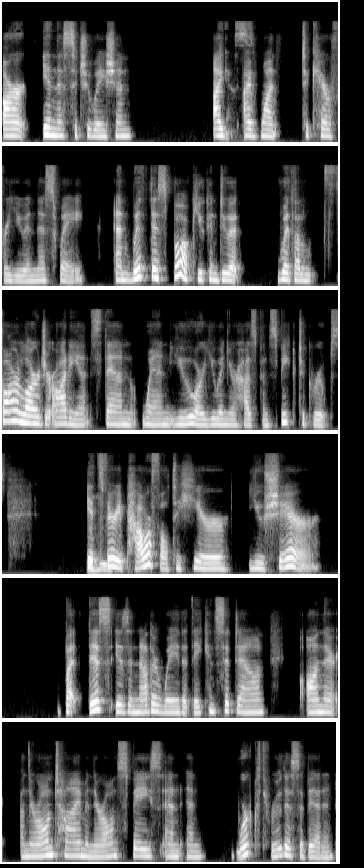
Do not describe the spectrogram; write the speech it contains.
are in this situation, I yes. I want to care for you in this way. And with this book, you can do it with a far larger audience than when you or you and your husband speak to groups. It's mm-hmm. very powerful to hear you share. But this is another way that they can sit down on their on their own time in their own space and and work through this a bit and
